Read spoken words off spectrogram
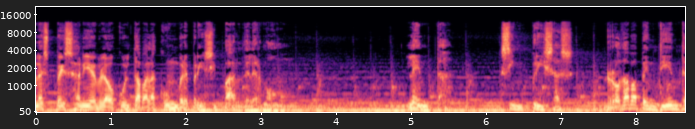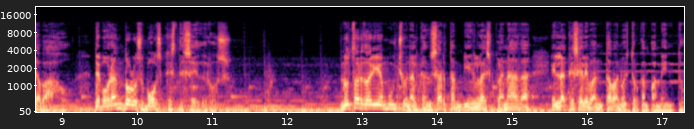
Una espesa niebla ocultaba la cumbre principal del Hermón. Lenta, sin prisas, rodaba pendiente abajo, devorando los bosques de cedros. No tardaría mucho en alcanzar también la explanada en la que se levantaba nuestro campamento.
